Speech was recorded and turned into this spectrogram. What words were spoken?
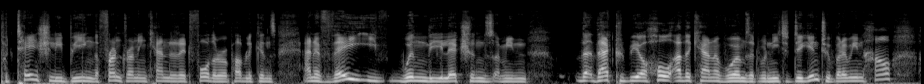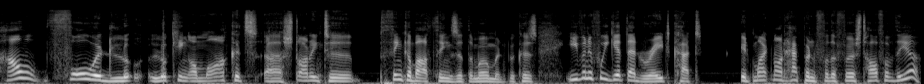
potentially being the front running candidate for the Republicans. And if they win the elections, I mean, that that could be a whole other can of worms that we need to dig into. But I mean, how how forward lo- looking are markets uh, starting to think about things at the moment? Because even if we get that rate cut it might not happen for the first half of the year.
